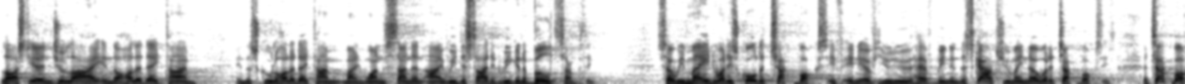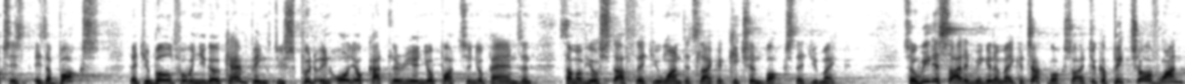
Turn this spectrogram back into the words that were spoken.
Last year in July, in the holiday time, in the school holiday time, my one son and I, we decided we're going to build something. So we made what is called a chuck box. If any of you have been in the scouts, you may know what a chuck box is. A chuck box is, is a box that you build for when you go camping to put in all your cutlery and your pots and your pans and some of your stuff that you want. It's like a kitchen box that you make. So we decided we're going to make a chuck box. So I took a picture of one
